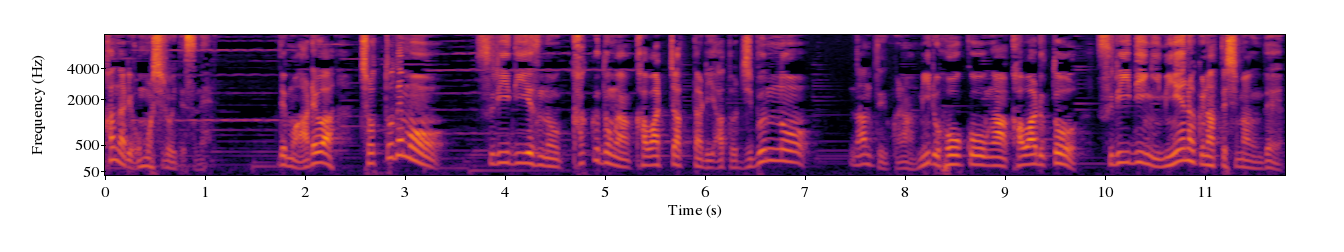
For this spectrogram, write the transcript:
かなり面白いですね。でもあれは、ちょっとでも 3DS の角度が変わっちゃったり、あと自分の、なんていうかな、見る方向が変わると 3D に見えなくなってしまうんで、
